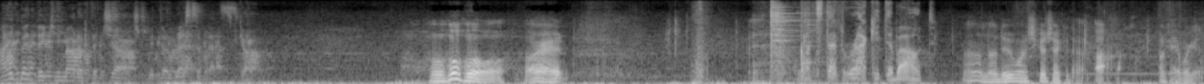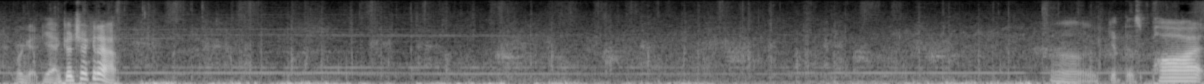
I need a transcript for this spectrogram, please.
I bet they came out of the church with the rest of that scum. Ho ho ho. Alright. What's that racket about? I don't know, dude. Why don't you go check it out? Ah. Okay, we're good. We're good. Yeah, go check it out. Get this pot.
